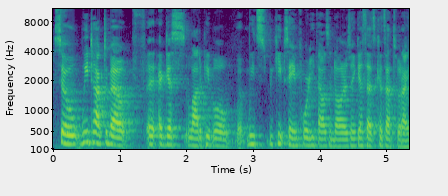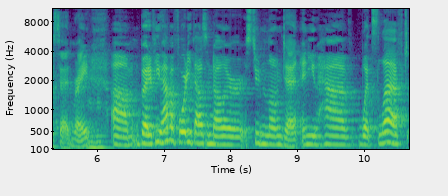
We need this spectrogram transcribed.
So we talked about. I guess a lot of people we we keep saying forty thousand dollars. I guess that's because that's what I said, right? Mm-hmm. Um, but if you have a forty thousand dollar student loan debt and you have what's left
